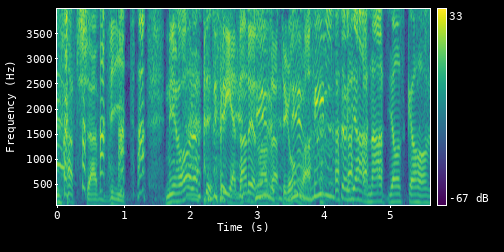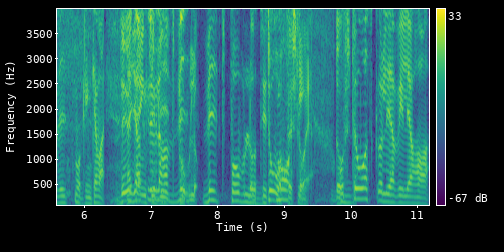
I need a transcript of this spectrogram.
matcha vit. Ni hör att det, fredagen redan har dragit igång du va? vill så gärna att jag ska ha vit smokingkavaj. Du Men jag tänker skulle vilja ha vit vi- polo. vit polo till Då smoking. förstår jag. Då och förstår då skulle jag vilja ha,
